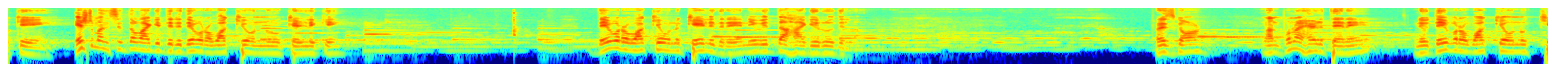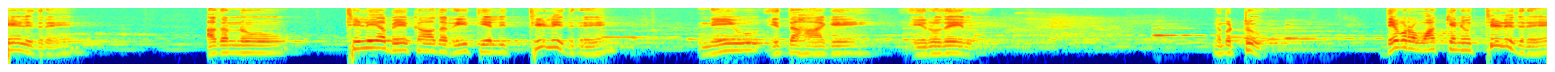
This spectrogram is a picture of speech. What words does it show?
Okay, ಎಷ್ಟು ಮಂದಿ ಸಿದ್ಧವಾಗಿದ್ದೀರಿ ದೇವರ ವಾಕ್ಯವನ್ನು ಕೇಳಲಿಕ್ಕೆ? ದೇವರ ವಾಕ್ಯವನ್ನು ಕೇಳಿದರೆ ನೀವು ಇದ್ದ ಹಾಗೆ ಇರುವುದಿಲ್ಲ. ಪ್ರೈಸ್ ಗಾಡ್ ನಾನು ಪುನಃ ಹೇಳ್ತೇನೆ, ನೀವು ದೇವರ ವಾಕ್ಯವನ್ನು ಕೇಳಿದರೆ ಅದನ್ನು ತಿಳಿಯಬೇಕಾದ ರೀತಿಯಲ್ಲಿ ತಿಳಿದರೆ ನೀವು ಇದ್ದ ಹಾಗೆ ಇರುವುದೇ ಇಲ್ಲ. ನಂಬರ್ ಟು ದೇವರ ವಾಕ್ಯ ನೀವು ತಿಳಿದರೆ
